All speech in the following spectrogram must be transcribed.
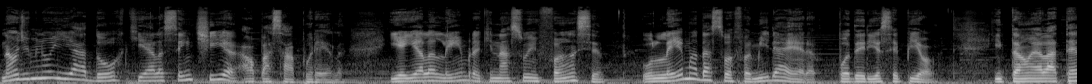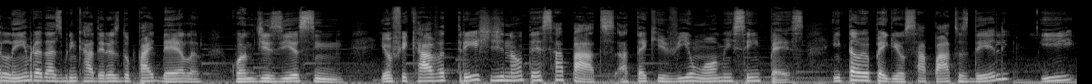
não diminuía a dor que ela sentia ao passar por ela. E aí ela lembra que na sua infância o lema da sua família era: poderia ser pior. Então ela até lembra das brincadeiras do pai dela, quando dizia assim: Eu ficava triste de não ter sapatos, até que vi um homem sem pés. Então eu peguei os sapatos dele e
